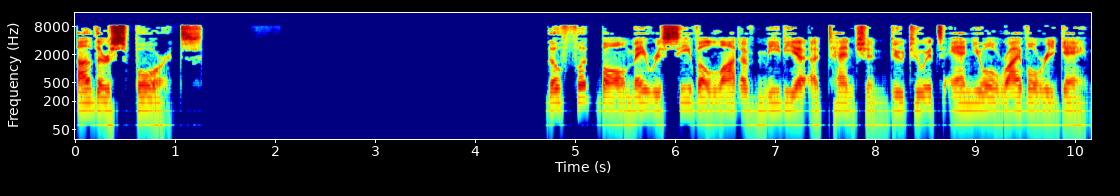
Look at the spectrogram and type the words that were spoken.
Other sports Though football may receive a lot of media attention due to its annual rivalry game,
